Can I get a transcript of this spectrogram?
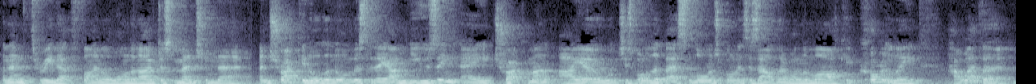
and then three, that final one that I've just mentioned there. And tracking all the numbers today, I'm using a TrackMan IO, which is one of the best launch monitors out there on the market currently. However,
